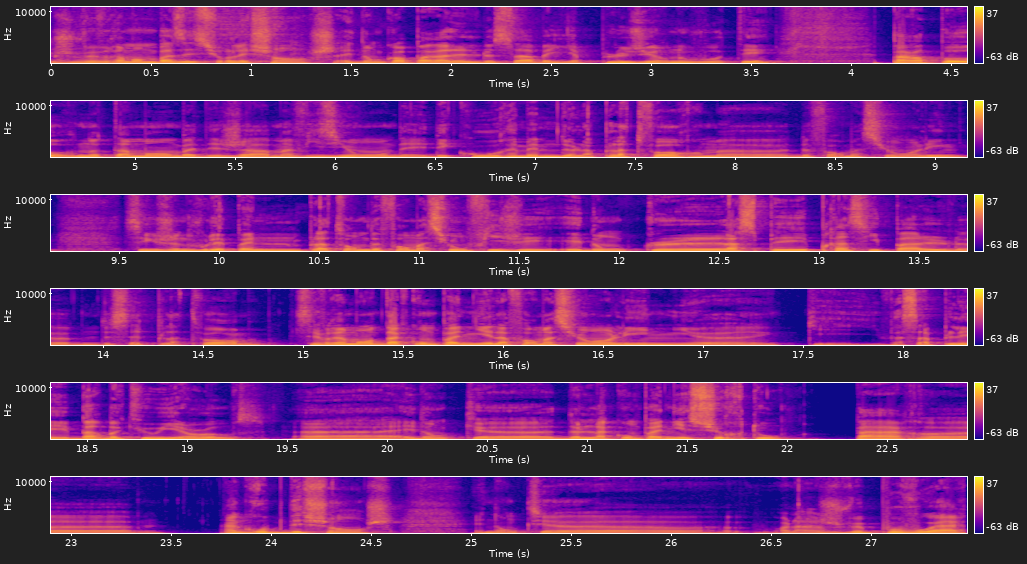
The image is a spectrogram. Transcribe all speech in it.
je veux vraiment me baser sur l'échange. Et donc en parallèle de ça, ben, il y a plusieurs nouveautés par rapport notamment bah, déjà à ma vision des, cours et même de la plateforme euh, de formation en ligne, c'est que je ne voulais pas une plateforme de formation figée. Et donc l'aspect principal de, cette plateforme, c'est vraiment d'accompagner la formation en ligne euh, qui va s'appeler Barbecue Heroes, euh, et donc de l'accompagner surtout par un groupe d'échange. Et donc, euh, voilà, je veux pouvoir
